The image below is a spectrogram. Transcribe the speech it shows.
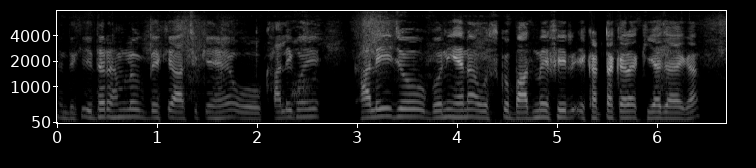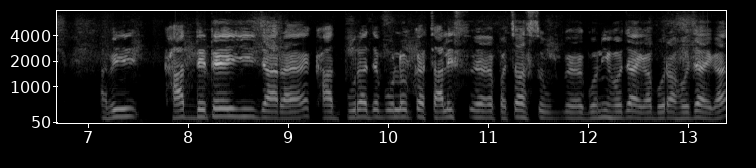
देखिए इधर हम लोग देखे आ चुके हैं। वो खाली कोई, खाली जो गोनी है ना, उसको बाद में फिर इकट्ठा करा, किया जाएगा। अभी खाद देते ही जा रहा है। खाद पूरा जब वो लोग का चालीस पचास गोनी हो जाएगा, बोरा हो जाएगा,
